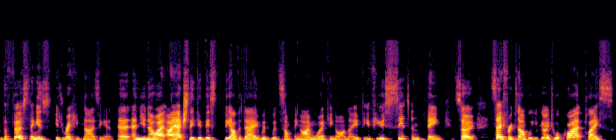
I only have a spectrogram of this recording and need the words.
the first thing is is recognizing it and, and you know I, I, actually did this the other day with with something i'm working on if, if you sit and think so say for example you go to a quiet place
